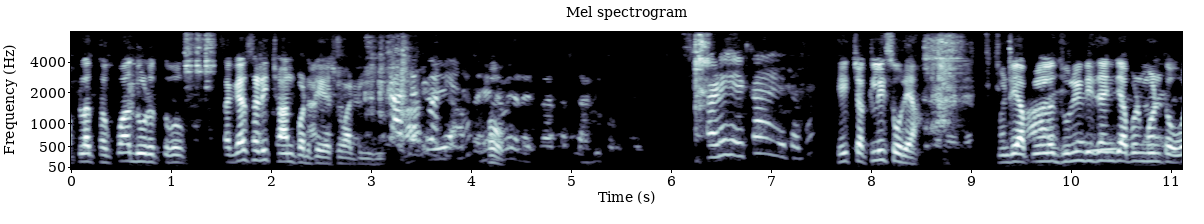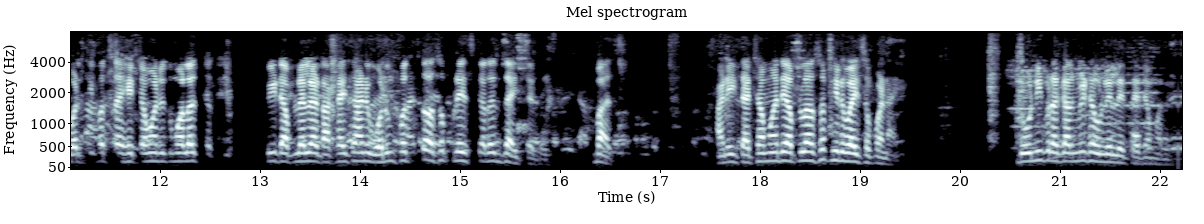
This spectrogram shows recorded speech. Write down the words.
आपला थकवा दूर होतो. सगळ्यासाठी छान पडते अशी वाटी ही. हो. आणि हे काय आहे दादा? ही चकली सोऱ्या. म्हणजे आपल्याला जुनी डिझाईन जी आपण म्हणतो वरती फक्त ह्याच्यामध्ये तुम्हाला चकली- पीठ आपल्याला टाकायचं आणि वरून फक्त असं प्रेस करत जायचं ते. बस. आणि त्याच्यामध्ये आपलं असं फिरवायचं पण आहे. दोन्ही प्रकार मी ठेवलेले आहेत त्याच्यामध्ये.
